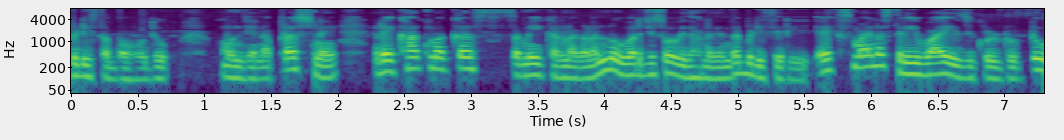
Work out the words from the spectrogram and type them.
ಬಿಡಿಸಬಹುದು. ಮುಂದಿನ ಪ್ರಶ್ನೆ, ರೇಖಾತ್ಮಕ ಸಮೀಕರಣಗಳನ್ನು ವರ್ಜಿಸುವ ವಿಧಾನದಿಂದ ಬಿಡಿಸಿರಿ. X minus three y is equal to two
